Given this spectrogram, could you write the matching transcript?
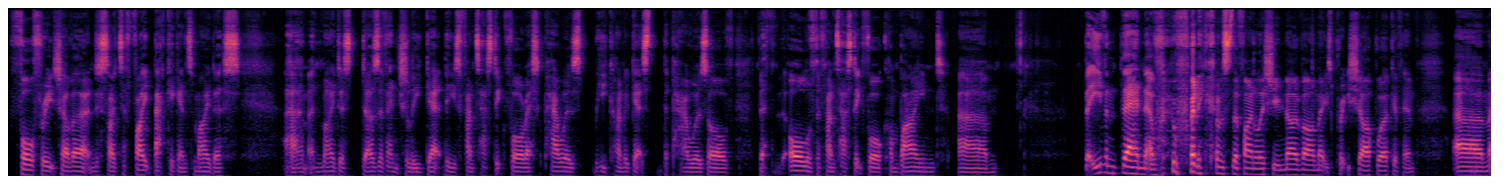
fall for each other and decide to fight back against Midas. Um, and Midas does eventually get these Fantastic Four esque powers. He kind of gets the powers of the, all of the Fantastic Four combined. Um, but even then, when it comes to the final issue, Noh-Varr makes pretty sharp work of him um,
